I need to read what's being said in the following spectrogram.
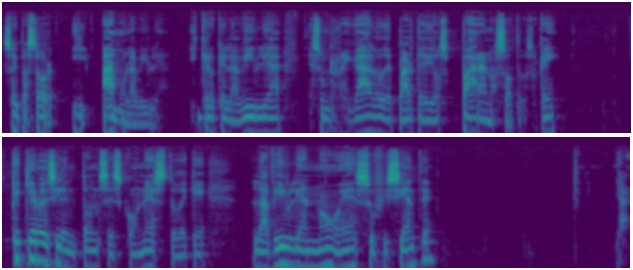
soy pastor y amo la Biblia. Y creo que la Biblia es un regalo de parte de Dios para nosotros, ¿ok? ¿Qué quiero decir entonces con esto de que la Biblia no es suficiente? Ya,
